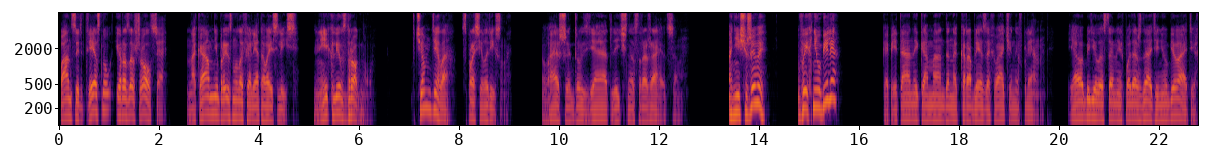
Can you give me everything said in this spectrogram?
Панцирь треснул и разошелся. На камне прызнула фиолетовая слизь. Никли вздрогнул. «В чем дело?» – спросил Рисн. «Ваши друзья отлично сражаются». «Они еще живы? Вы их не убили?» «Капитан и команда на корабле захвачены в плен. Я убедил остальных подождать и не убивать их,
